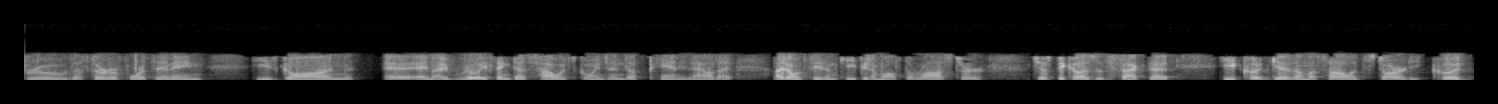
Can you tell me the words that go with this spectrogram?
through the third or fourth inning, he's gone. And I really think that's how it's going to end up panning out. I, I don't see them keeping him off the roster just because of the fact that he could give them a solid start. He could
